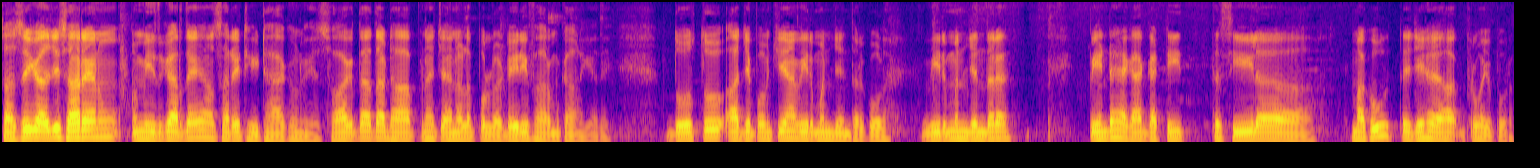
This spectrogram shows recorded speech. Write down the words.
ਸਤਿ ਸ਼੍ਰੀ ਅਕਾਲ ਜੀ ਸਾਰਿਆਂ ਨੂੰ ਉਮੀਦ ਕਰਦੇ ਹਾਂ ਸਾਰੇ ਠੀਕ ਠਾਕ ਹੋਣਗੇ। ਸਵਾਗਤ ਹੈ ਤੁਹਾਡਾ ਆਪਣੇ channel Bhullar dairy farm Kalia ਦੇ ਦੋਸਤੋ ਅੱਜ ਪਹੁੰਚੇ ਹਾਂ ਵੀਰ ਮਨਜਿੰਦਰ ਕੋਲ। ਵੀਰ ਮਨਜਿੰਦਰ ਪਿੰਡ ਹੈਗਾ ਗੱਟੀ ਤਹਿਸੀਲ ਮਖੂ ਤੇ ਜ਼ਿਲ੍ਹਾ ਫਿਰੋਜ਼ਪੁਰ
